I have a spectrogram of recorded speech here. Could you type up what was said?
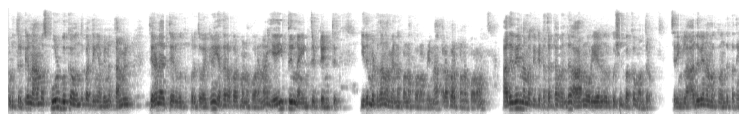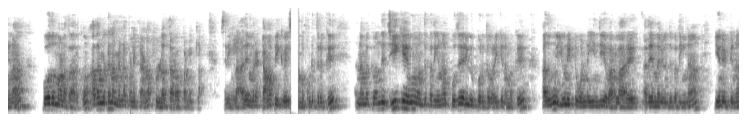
கொடுத்துருக்கு. நாம ஸ்கூல் புக்கை வந்து பார்த்தீங்க அப்படின்னா தமிழ் திறனறி தேர்வுக்கு பொறுத்த வரைக்கும் எதை ரெஃபர் பண்ண போறோம்னா எயித்து நைன்த்து டென்த்து இது மட்டும் தான் நம்ம என்ன பண்ண போறோம் அப்படின்னா ரெஃபர் பண்ண போறோம். அதுவே நமக்கு கிட்டத்தட்ட வந்து அறுநூறு எழுநூறு கொஷின் பக்கம் வந்துடும் சரிங்களா? அதுவே நமக்கு வந்து பார்த்தீங்கன்னா போதுமானதா இருக்கும். அதை மட்டும் நம்ம என்ன பண்ணிக்கலாம்னா ஃபுல்லா தரவு பண்ணிக்கலாம். சரிங்களா? அதே மாதிரி டாபிக் வைஸ் நம்ம கொடுத்துருக்கு. நமக்கு வந்து ஜிகேவும் வந்து பாத்தீங்கன்னா பொது அறிவு பொறுத்த வரைக்கும் நமக்கு அதுவும் யூனிட் ஒன்று இந்திய வரலாறு. அதே மாதிரி வந்து பாத்தீங்கன்னா யூனிட்னா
